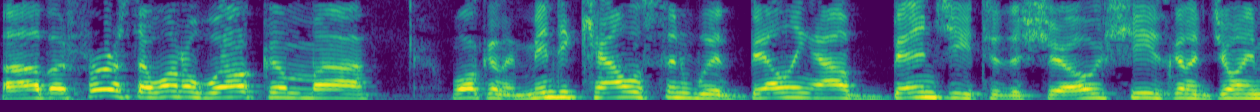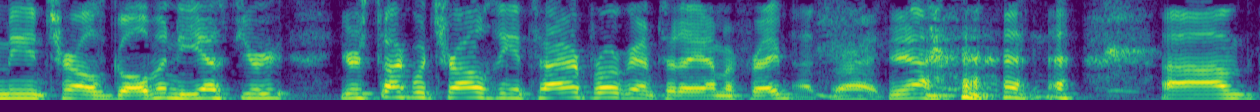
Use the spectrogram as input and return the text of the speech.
Uh, but first, I want to welcome uh, welcome Mindi Callison with bailing out Benji to the show. She's going to join me and Charles Goldman. Yes, you're you're stuck with Charles the entire program today. I'm afraid. That's right. Yeah. um,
